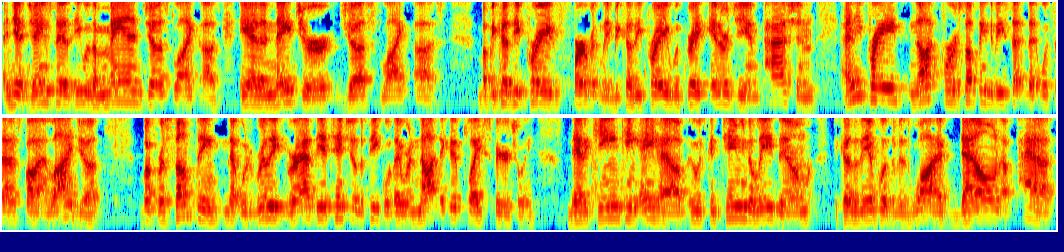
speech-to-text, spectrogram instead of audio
And yet James says he was a man just like us. He had a nature just like us. But because he prayed fervently, because he prayed with great energy and passion, and he prayed not for something to be set that would satisfy Elijah, but for something that would really grab the attention of the people. They were not in a good place spiritually. They had a king, King Ahab, who was continuing to lead them because of the influence of his wife down a path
